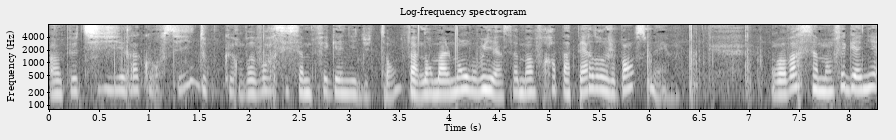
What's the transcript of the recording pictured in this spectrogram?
un petit raccourci, donc on va voir si ça me fait gagner du temps. Enfin, normalement, oui, hein, ça m'en fera pas perdre, je pense, mais on va voir si ça m'en fait gagner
